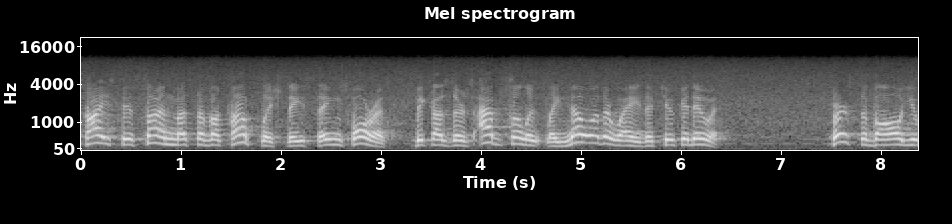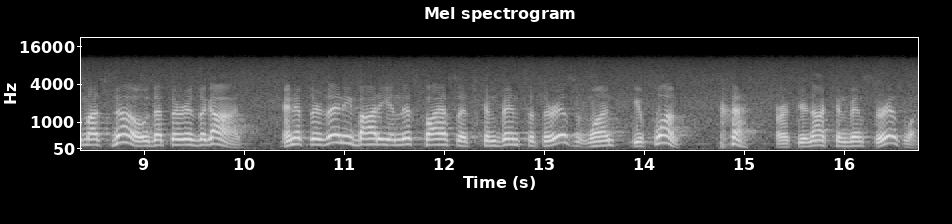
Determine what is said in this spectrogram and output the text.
Christ, His Son, must have accomplished these things for us because there's absolutely no other way that you could do it. First of all, you must know that there is a God. And if there's anybody in this class that's convinced that there isn't one, you flunk. or if you're not convinced there is one.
